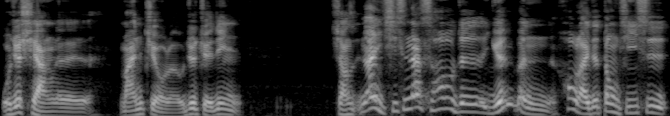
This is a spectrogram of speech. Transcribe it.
我就想了蛮久了，我就决定想，那你其实那时候的原本后来的动机是。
